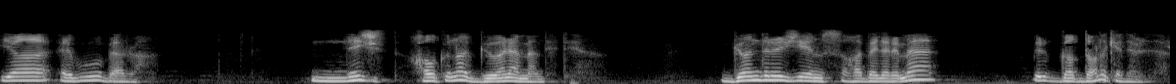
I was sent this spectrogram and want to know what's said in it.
Ya Ebu Berra Necd halkına güvenemem dedi. Göndereceğim sahabelerime bir gaddarlık ederler.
